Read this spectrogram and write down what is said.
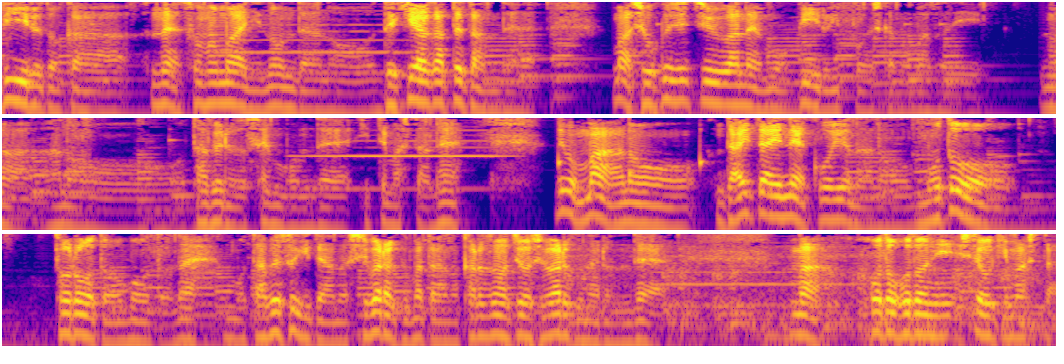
ビールとかね、その前に飲んであの、出来上がってたんで、まあ食事中はね、もうビール1本しか飲まずに、まああの、食べる専門で行ってましたね。でもまああの、大体ね、こういうのあの、元を取ろうと思うとね、もう食べ過ぎてあの、しばらくまたあの、体の調子悪くなるんで、まあ、ほどほどにしておきました。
